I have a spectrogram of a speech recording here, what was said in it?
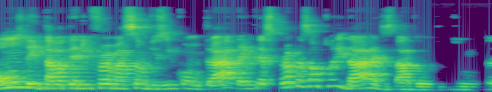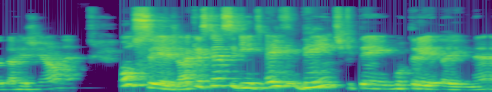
Ontem estava tendo informação desencontrada entre as próprias autoridades lá do, do, da região, né? Ou seja, a questão é a seguinte: é evidente que tem mutreta aí, né?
